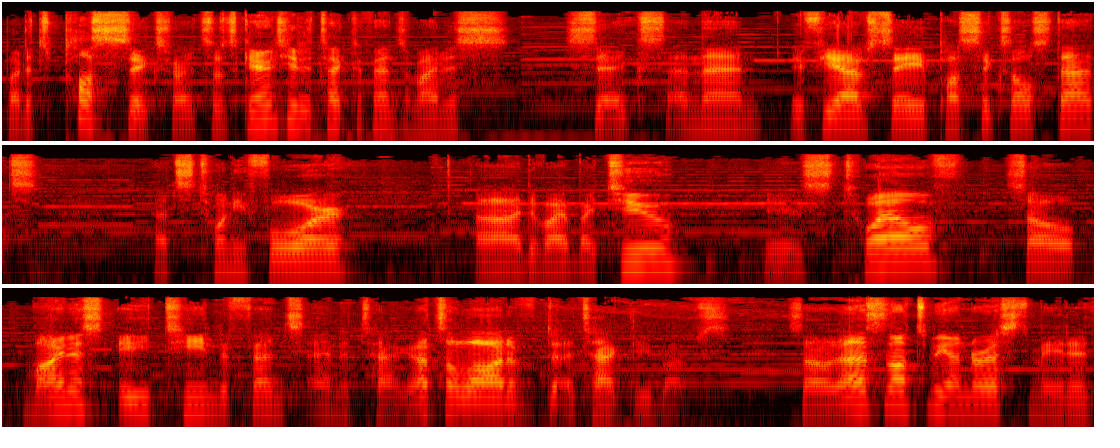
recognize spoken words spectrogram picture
But it's plus 6, right? So it's guaranteed attack defense minus 6. And then if you have, say, plus 6 all stats, that's 24 uh, divided by 2 is 12. So minus 18 defense and attack. That's a lot of attack debuffs. So that's not to be underestimated.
